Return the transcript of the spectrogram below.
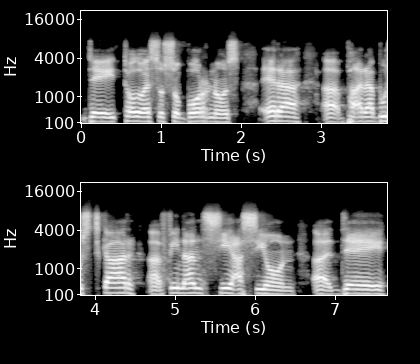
de todos esos sobornos era ah, para buscar ah, financiación ah, de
